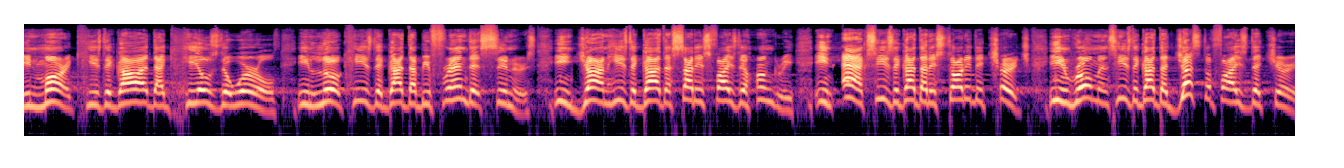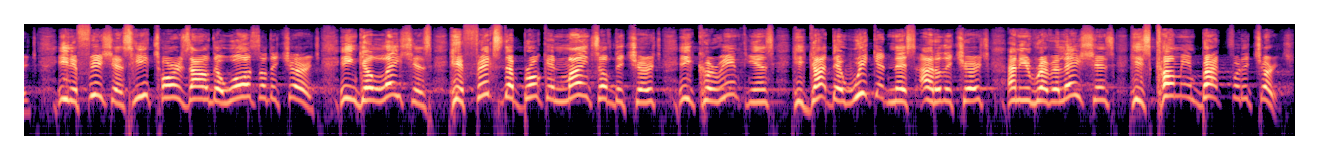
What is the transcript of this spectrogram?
In Mark, he's the God that heals the world. In Luke, he's the God that befriended sinners. In John, he's the God that satisfies the hungry. In Acts, he's the God that started the church. In Romans, he's the God that justifies the church. In Ephesians, he tore down the walls of the church. In Galatians, he fixed the broken minds of the church. In Corinthians, he got the wickedness out of the church. And in Revelations, he's coming back for the church.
